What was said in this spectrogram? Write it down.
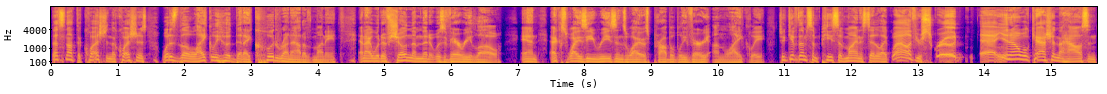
That's not the question. The question is, what is the likelihood that I could run out of money? And I would have shown them that it was very low and XYZ reasons why it was probably very unlikely to give them some peace of mind instead of like, well, if you're screwed, eh, you know, we'll cash in the house and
